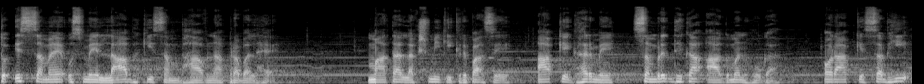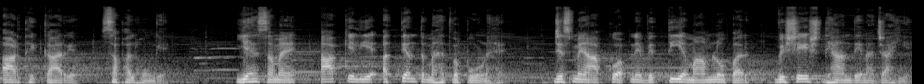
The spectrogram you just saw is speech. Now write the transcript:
तो इस समय उसमें लाभ की संभावना प्रबल है। माता लक्ष्मी की कृपा से आपके घर में समृद्धि का आगमन होगा और आपके सभी आर्थिक कार्य सफल होंगे। यह समय आपके लिए अत्यंत महत्वपूर्ण है, जिसमें आपको अपने वित्तीय मामलों पर विशेष ध्यान देना चाहिए।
